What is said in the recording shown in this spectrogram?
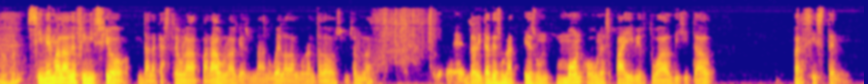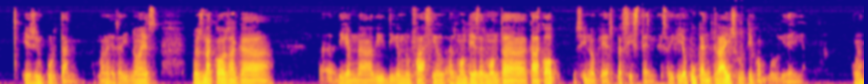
Uh -huh. Si anem a la definició de la que es treu la paraula, que és una novel·la del 92, em sembla, eh, en realitat és, una, és un món o un espai virtual digital persistent. I és important. Vale? És a dir, no és, no és una cosa que, diguem-ne diguem fàcil, es munta i es desmunta cada cop, sinó que és persistent. És a dir, que jo puc entrar i sortir quan vulgui d'ella. Eh?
